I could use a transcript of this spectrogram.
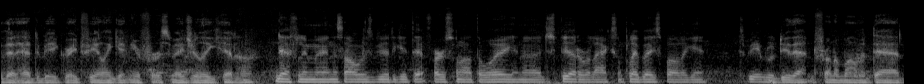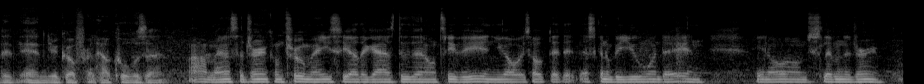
That had to be a great feeling getting your first major league hit, huh? Definitely, man. It's always good to get that first one out the way and uh, just be able to relax and play baseball again. To be able to do that in front of mom and dad and, and your girlfriend, how cool was that? Oh, man, it's a dream come true, man. You see other guys do that on TV, and you always hope that that's going to be you one day, and, you know, um, just living the dream.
